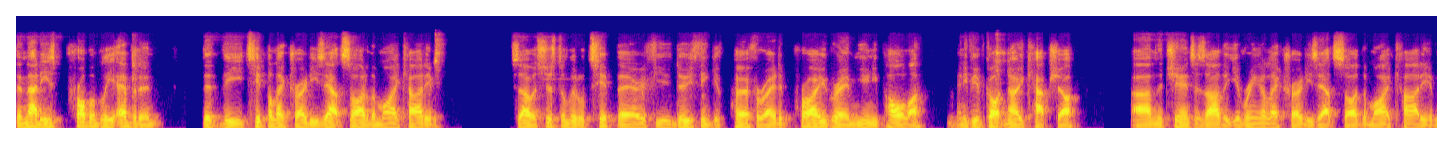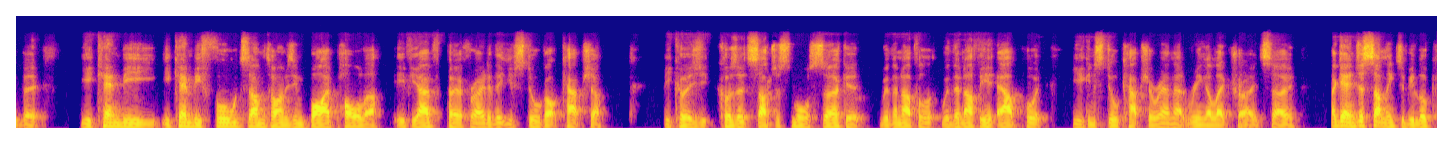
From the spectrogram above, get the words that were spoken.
then that is probably evident that the tip electrode is outside of the myocardium. So it's just a little tip there. If you do think you've perforated, program unipolar. And if you've got no capture, um, the chances are that your ring electrode is outside the myocardium. But you can be you can be fooled sometimes in bipolar if you have perforated that you've still got capture because because it's such a small circuit with enough with enough output you can still capture around that ring electrode. So again, just something to be look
